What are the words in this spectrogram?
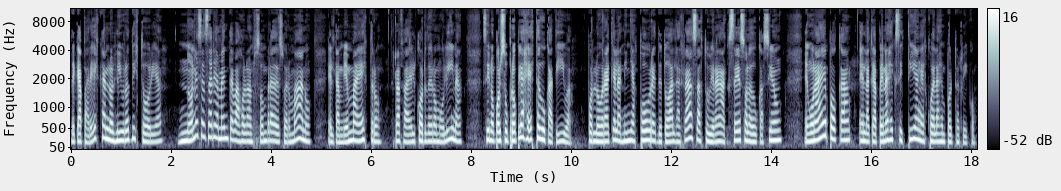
de que aparezca en los libros de historia, no necesariamente bajo la sombra de su hermano, el también maestro Rafael Cordero Molina, sino por su propia gesta educativa, por lograr que las niñas pobres de todas las razas tuvieran acceso a la educación en una época en la que apenas existían escuelas en Puerto Rico,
